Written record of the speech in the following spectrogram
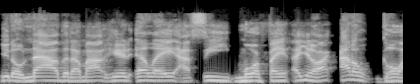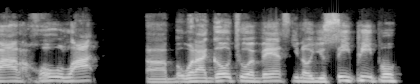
you know, now that I'm out here in LA, I see more fame. You know, I, I don't go out a whole lot. Uh, but when I go to events, you know, you see people.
